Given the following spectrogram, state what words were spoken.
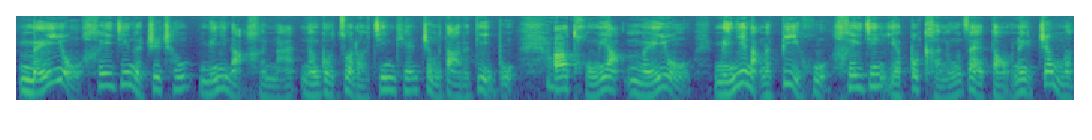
没有黑金的支撑，民进党很难能够做到今天这么大的地步。而同同样没有民进党的庇护，黑金也不可能在岛内这么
